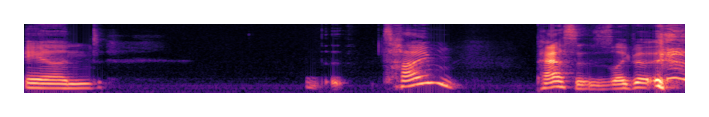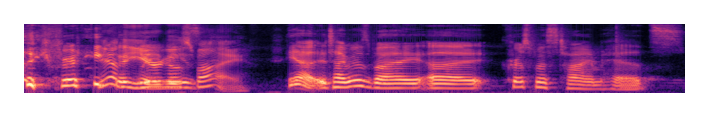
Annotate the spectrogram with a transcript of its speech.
And time passes like, like pretty Yeah, the year goes by. yeah, time goes by. Uh, Christmas time hits.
